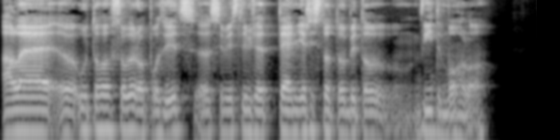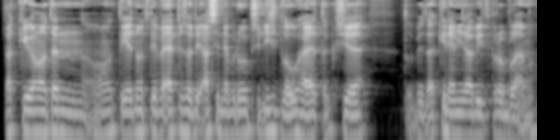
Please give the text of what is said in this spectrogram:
Ale uh, u toho Solar Opposites uh, si myslím, že téměř jistotou by to vít mohlo. Taky ono, ten, ono, ty jednotlivé epizody asi nebudou příliš dlouhé, takže to by taky neměl být problém.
